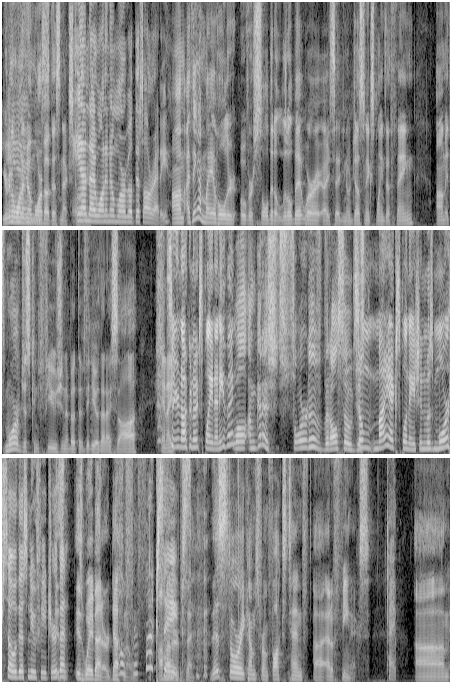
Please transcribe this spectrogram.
You're gonna want to know more about this next story. and I want to know more about this already. Um, I think I may have older oversold it a little bit, where I said, you know, Justin explains a thing. Um, it's more of just confusion about the video that I saw, And So I you're not going to explain anything? well, I'm gonna sh- sort of, but also just so my explanation was more so this new feature is, than is way better, definitely. Oh, for fuck's A sake. hundred percent. This story comes from Fox 10 uh, out of Phoenix. Okay. Um,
